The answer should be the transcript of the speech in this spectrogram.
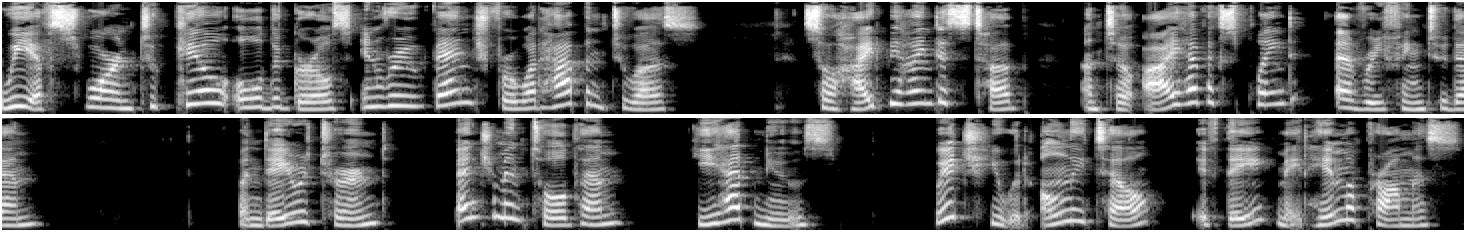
We have sworn to kill all the girls in revenge for what happened to us. So hide behind this tub until I have explained everything to them. When they returned, Benjamin told them he had news which he would only tell if they made him a promise.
